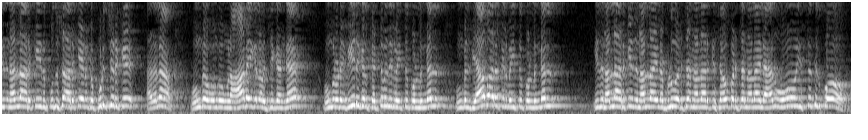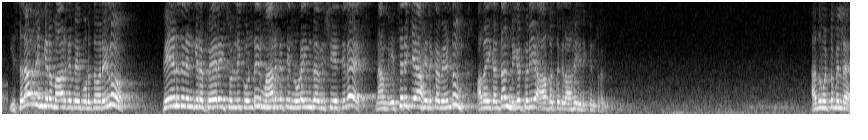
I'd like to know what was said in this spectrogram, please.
இது நல்லா இருக்குது இது புதுசாக இருக்குது எனக்கு பிடிச்சிருக்கு. அதெல்லாம் உங்கள் உங்கள் உங்களை ஆடைகளை வச்சுக்கோங்க. உங்களுடைய வீடுகள் கட்டுவதில் வைத்துக் கொள்ளுங்கள். உங்கள் வியாபாரத்தில் வைத்துக் கொள்ளுங்கள். இது நல்லா இருக்குது இது நல்லா இல்லை ப்ளூ அடிச்சா நல்லா இருக்குது செவப்படிச்சா நல்லா இல்லை அது ஓ இஷ்டத்துக்கு போ. இஸ்லாம் என்கிற மார்க்கத்தை பொறுத்தவரையிலும் பேணுதல் என்கிற பெயரை சொல்லிக்கொண்டு மார்க்கத்தில் நுழைந்த விஷயத்திலே நாம் எச்சரிக்கையாக இருக்க வேண்டும். அவைகள் தான் மிகப்பெரிய ஆபத்துகளாக இருக்கின்றது. அது மட்டும் இல்லை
